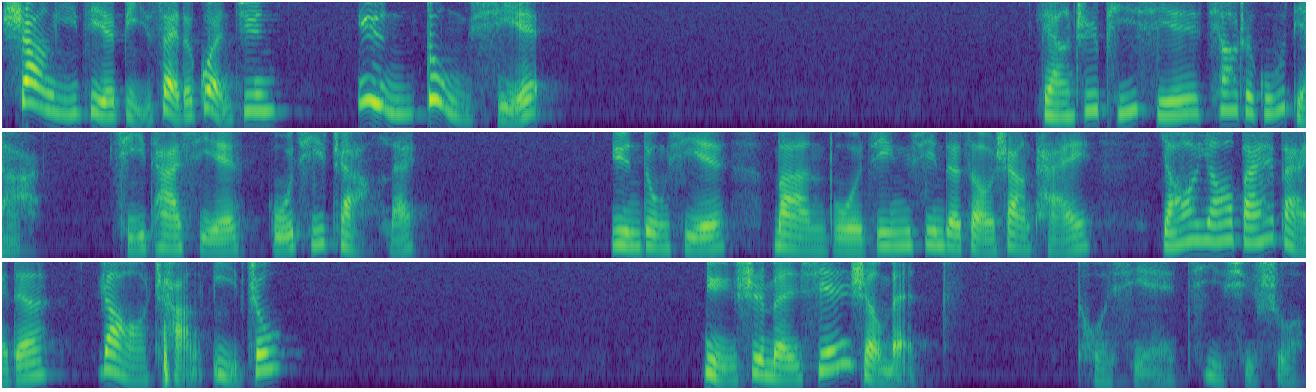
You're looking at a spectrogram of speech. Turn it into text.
上一届比赛的冠军——运动鞋。两只皮鞋敲着鼓点儿，其他鞋鼓起掌来。运动鞋漫不经心的走上台，摇摇摆摆的绕场一周。女士们、先生们，拖鞋继续说：“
